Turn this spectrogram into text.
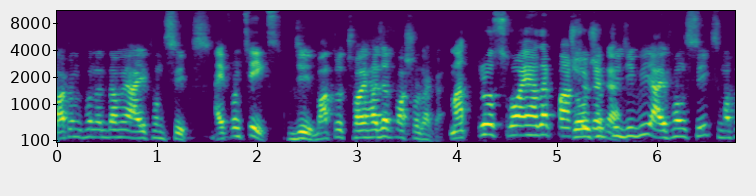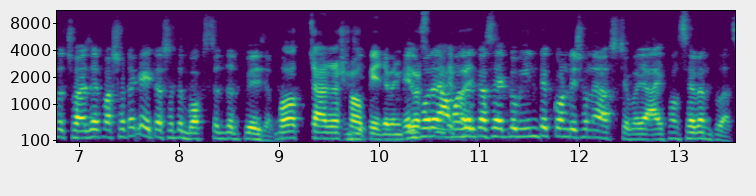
বাটন ফোনের দামে আইফোন সিক্স আইফোন সিক্স জি মাত্র ছয় হাজার পাঁচশো টাকা। মাত্র ছয় হাজার পাঁচশো টাকা। চৌষট্টি জিবি আইফোন সিক্স মাত্র ছয় হাজার পাঁচশো টাকা এটার সাথে বক্স চার্জার পেয়ে যাবেন। বক্স চার্জার সহ পেয়ে যাবেন। এরপরে আমাদের কাছে একদম ইনটেক কন্ডিশনে আসছে ভাই iPhone seven plus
